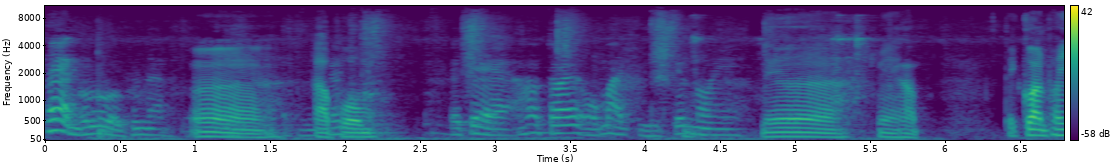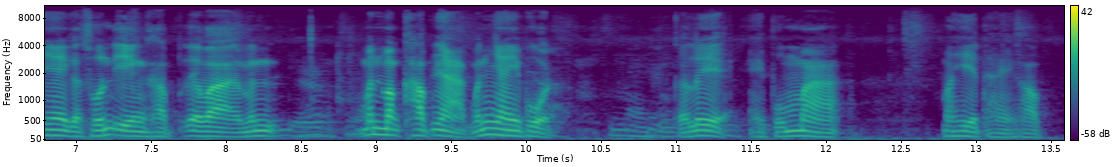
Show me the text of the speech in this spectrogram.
แท่งเขาโลดเพิ่นน่ะเออครับผม แต่แต่เฮาถอยออกมาอีกจักหน่อยเนื้อนี่ครับ แต่ก่อนพ่อใหญ่ก็สนเองครับ แต่ว่ามันมันบังคับยากมันใหญ่โพด ไงก็เลยให้ผมมามาเฮ็ดให้ครับก็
